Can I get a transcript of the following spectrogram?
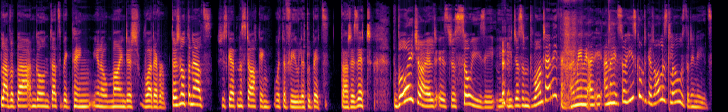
blah blah blah. I'm going, that's a big thing, you know, mind it, whatever. There's nothing else. She's getting a stocking with a few little bits. that is it. The boy child is just so easy. He, he doesn't want anything. I mean, I, and I, so he's going to get all his clothes that he needs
